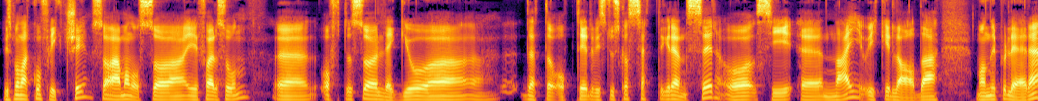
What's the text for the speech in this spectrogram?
Hvis man er konfliktsky, så er man også i faresonen. Eh, ofte så legger jo eh, dette opp til hvis du skal sette grenser og si eh, nei og ikke la deg manipulere,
